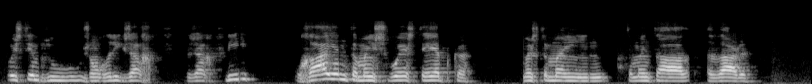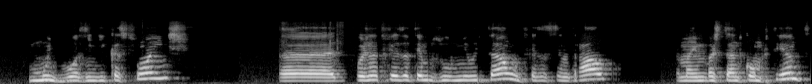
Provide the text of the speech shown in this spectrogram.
Depois temos o João Rodrigues, já, já referi. O Ryan também chegou esta época, mas também, também está a dar muito boas indicações. Uh, depois na defesa temos o Militão, defesa central, também bastante competente.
